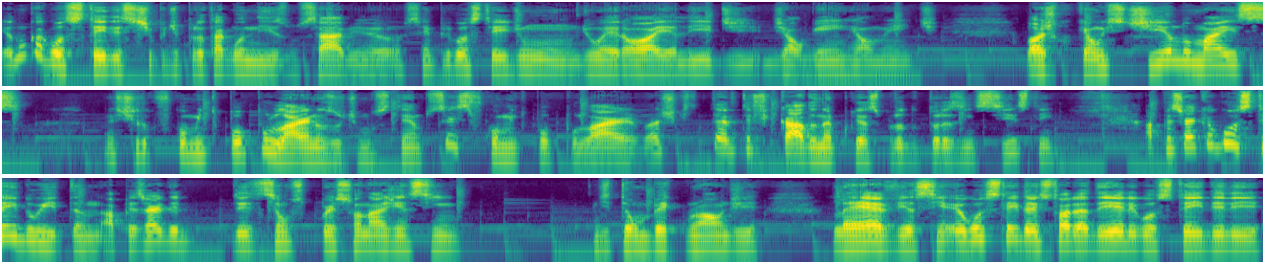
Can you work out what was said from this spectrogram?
eu nunca gostei desse tipo de protagonismo, sabe? Eu sempre gostei de um, de um herói ali, de, de alguém realmente. Lógico que é um estilo, mas um estilo que ficou muito popular nos últimos tempos. Não sei se ficou muito popular, acho que deve ter ficado, né? Porque as produtoras insistem. Apesar que eu gostei do Ethan, apesar de, de ser um personagem assim, de ter um background leve, assim, eu gostei da história dele, gostei dele.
